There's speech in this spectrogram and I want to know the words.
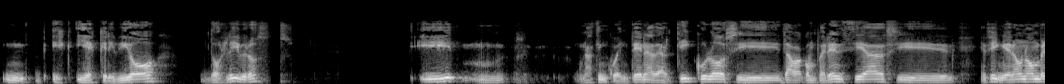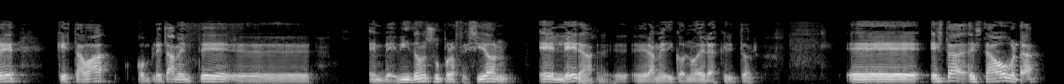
Y, y, escribió dos libros y mm, una cincuentena de artículos y daba conferencias y, en fin, era un hombre que estaba completamente eh, embebido en su profesión. Él era, era médico, no era escritor. Eh, esta, esta obra,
